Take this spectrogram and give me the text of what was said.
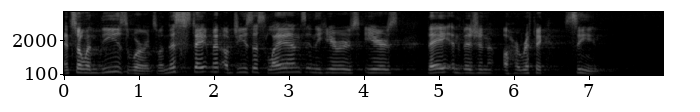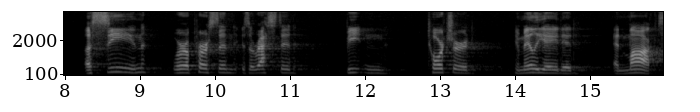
And so, when these words, when this statement of Jesus lands in the hearer's ears, they envision a horrific scene. A scene where a person is arrested, beaten, tortured, humiliated, and mocked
